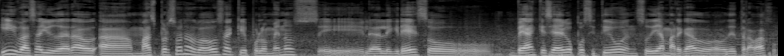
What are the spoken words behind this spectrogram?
Y vas a ayudar a, a más personas, vamos a que por lo menos eh, le alegres o vean que sea algo positivo en su día amargado o de trabajo.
